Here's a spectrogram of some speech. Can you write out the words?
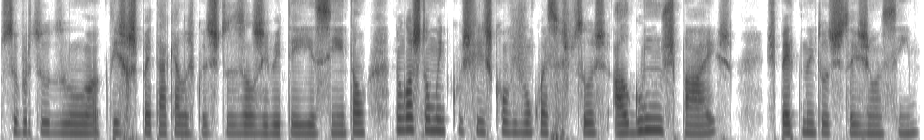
sobretudo ao que diz respeito àquelas coisas todas LGBTI e assim, então não gostam muito que os filhos convivam com essas pessoas. Alguns pais, espero que nem todos sejam assim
